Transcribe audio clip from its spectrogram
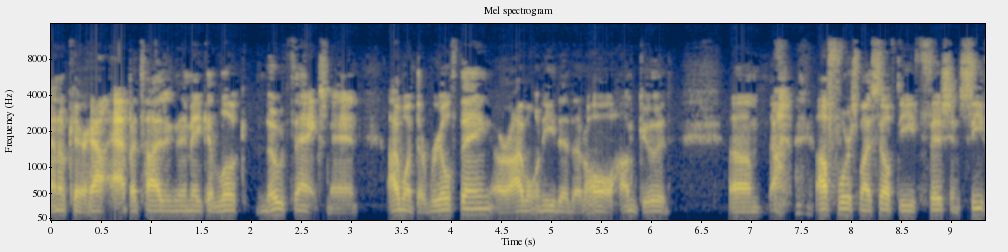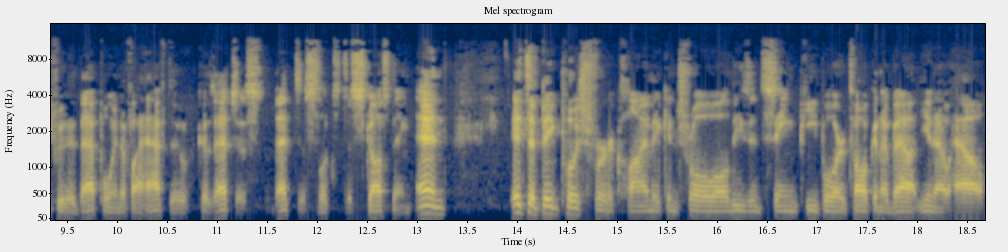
I don't care how appetizing they make it look. No thanks, man. I want the real thing or I won't eat it at all. I'm good. Um, I'll force myself to eat fish and seafood at that point if I have to, because that just that just looks disgusting. And it's a big push for climate control. All these insane people are talking about, you know, how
